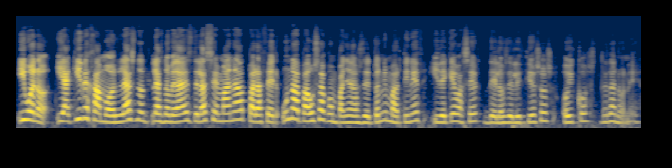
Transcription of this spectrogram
Y bueno, y aquí dejamos las, no- las novedades de la semana para hacer una pausa acompañados de Tony Martínez y de qué va a ser de los deliciosos oicos de Danone.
